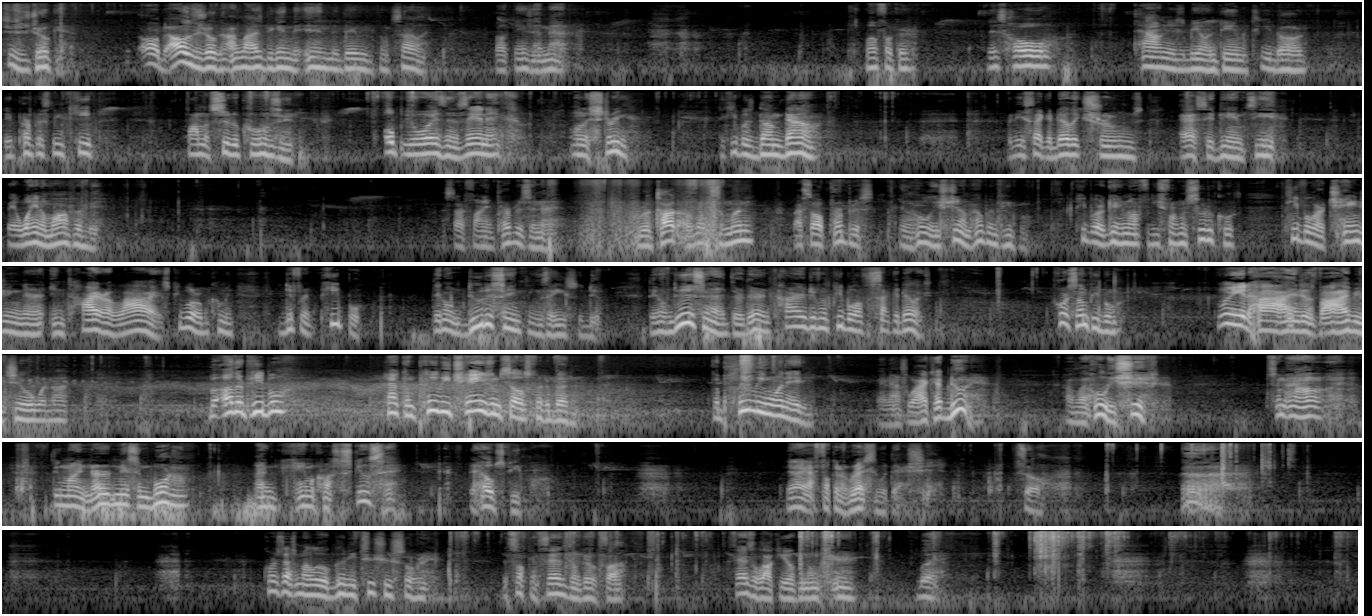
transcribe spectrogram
She's just joking. Oh, I was joking. Our lives begin to end the day we become silent about things that matter. Motherfucker, this whole town needs to be on DMT, dog. They purposely keep pharmaceuticals and opioids and Xanax on the street to keep us dumbed down. But these psychedelic shrooms, acid, DMT, they wane them off of it. I started finding purpose in that. Real talk, I making some money. I saw purpose, and holy shit, I'm helping people. People are getting off of these pharmaceuticals. People are changing their entire lives. People are becoming different people. They don't do the same things they used to do. They don't do this and that. They're, they're entire different people off of psychedelics. Of course, some people want to get high and just vibe and chill and whatnot. But other people have completely changed themselves for the better. Completely 180. And that's why I kept doing it. I was like, holy shit. Somehow, through my nerdness and boredom, I came across a skill set that helps people. Then I got fucking arrested with that shit. So, of course, that's my little goody two shoe story. The fucking feds don't give a fuck. Feds will lock you up and don't care. But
